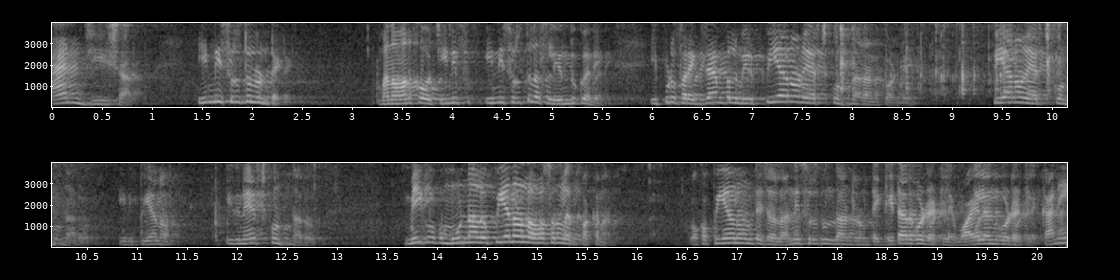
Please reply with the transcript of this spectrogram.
and G sharp. ఇన్ని శృతులు ఉంటాయి. మనం అనుకోవచ్చు ఇన్ని ఇన్ని శృతులు అసలు ఎందుకని? ఇప్పుడు ఫర్ ఎగ్జాంపుల్ మీరు పియానో నేర్చుకుంటున్నారు అనుకోండి. పియానో నేర్చుకుంటున్నారు. ఇది పియానో ఇది నేర్చుకుంటున్నారు. మీకు ఒక మూడు నాలుగు పియానోలు అవసరం లేదు పక్కన. ఒక పియానో ఉంటే చాలు అన్ని శృతులు దాంట్లో ఉంటాయి. గిటార్ కూడా అట్లే వయలిన్ కూడా అట్లే. కానీ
